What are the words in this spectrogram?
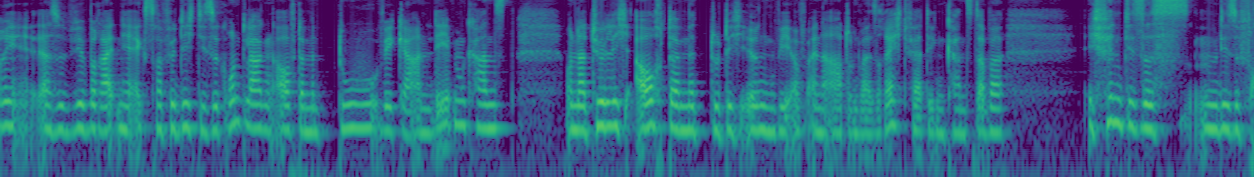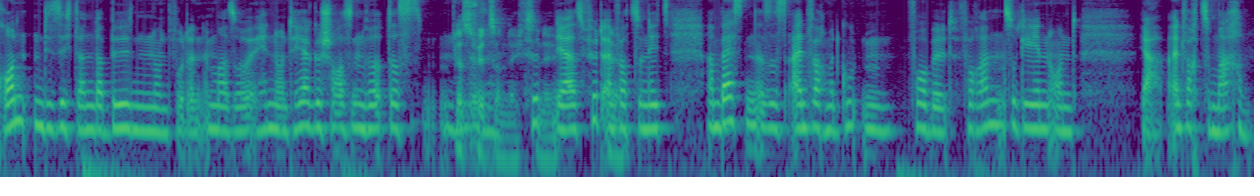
äh, also wir bereiten hier extra für dich diese Grundlagen auf, damit du vegan leben kannst. Und natürlich auch, damit du dich irgendwie auf eine Art und Weise rechtfertigen kannst. Aber ich finde dieses, diese Fronten, die sich dann da bilden und wo dann immer so hin und her geschossen wird, das, das führt zu nichts. Führt, nee. Ja, es führt einfach ja. zu nichts. Am besten ist es einfach mit gutem Vorbild voranzugehen und ja, einfach zu machen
